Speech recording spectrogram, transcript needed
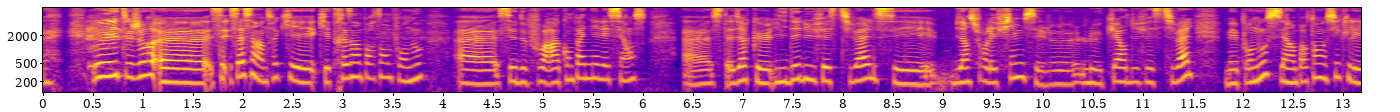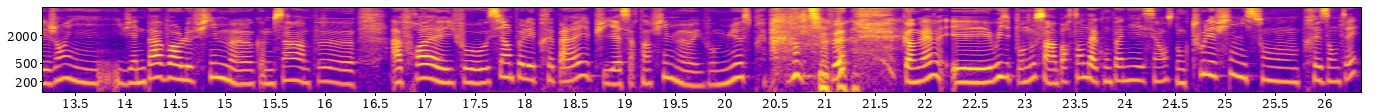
oui, toujours. Euh, ça, c'est un truc qui est, qui est, très important pour nous, euh, c'est de pouvoir accompagner les séances. Euh, c'est-à-dire que l'idée du festival, c'est bien sûr les films, c'est le, le, cœur du festival, mais pour nous, c'est important aussi que les gens, ils, viennent pas voir le film comme ça, un peu à froid. il faut aussi un peu les préparer. Et puis, il y a certains films, il vaut mieux se préparer un petit peu quand même. Et oui, pour nous, c'est important d'accompagner les séances. Donc, tous les films, ils sont présentés,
